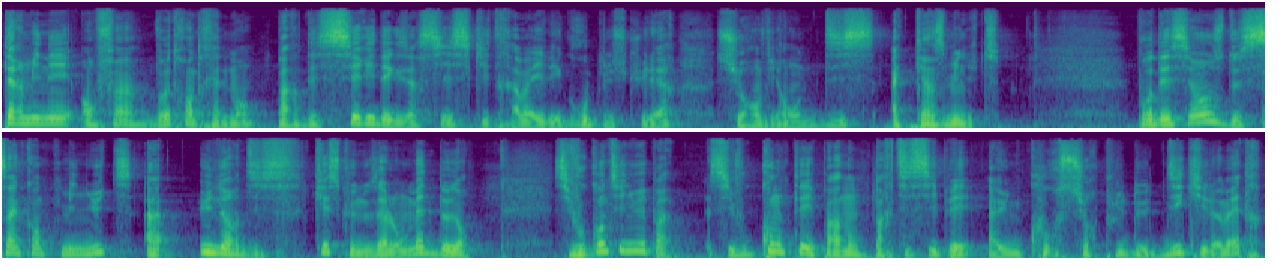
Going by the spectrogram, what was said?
Terminez enfin votre entraînement par des séries d'exercices qui travaillent les groupes musculaires sur environ 10 à 15 minutes. Pour des séances de 50 minutes à 1h10, qu'est-ce que nous allons mettre dedans? Si vous, continuez si comptez participer à une course sur plus de 10 km,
